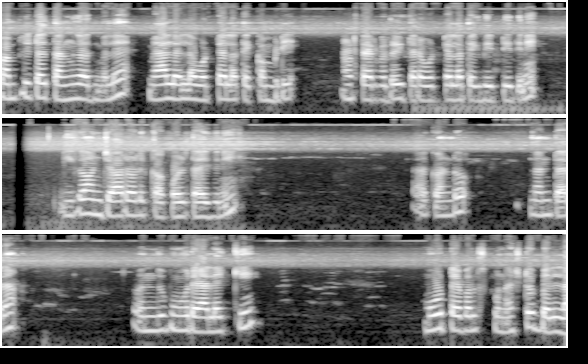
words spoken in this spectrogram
ಕಂಪ್ಲೀಟಾಗಿ ತಣ್ಣಗಾದ್ಮೇಲೆ ಮ್ಯಾಲೆಲ್ಲ ಹೊಟ್ಟೆಲ್ಲ ತೆಕ್ಕೊಂಬಿಡಿ. ನೋಡ್ತಾ ಇರ್ಬೋದು, ಈ ಥರ ಹೊಟ್ಟೆಲ್ಲ ತೆಗೆದಿಟ್ಟಿದ್ದೀನಿ. ಈಗ ಒಂದು ಜಾರೊಳಗೆ ಹಾಕೊಳ್ತಾ ಇದ್ದೀನಿ. ಹಾಕೊಂಡು ನಂತರ ಒಂದು ಮೂರು ಏಲಕ್ಕಿ ಮೂರು ಟೇಬಲ್ ಸ್ಪೂನಷ್ಟು ಬೆಲ್ಲ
